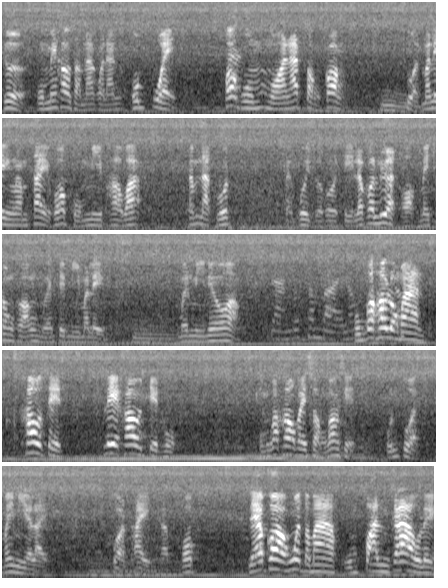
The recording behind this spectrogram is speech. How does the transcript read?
เกอร์ผมไม่เข้าสำนักวันนั้น ผมป่วย เพราะผมหมอนัดส่องกล้องอืมตรวจมะเร็งลำไส้เพราะผมมีภาวะน้ำหนักลดแต่ป่วยปกติแล้วก็เลือดออกในช่องท้องเหมือนจะมีมะเร็งอืมมันมีเนื้องอกจานก็สบายเนาะผมก็เข้าโรงพยาบาลเข้าเสร็จเลขเข้าเจ็ดหกผมก็เข้าไปสองกล้องเสร็จผลตรวจไม่มีอะไรปลอดภัยครับครบแล้วก็งวดต่อมาผมฟันเก้าเลย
